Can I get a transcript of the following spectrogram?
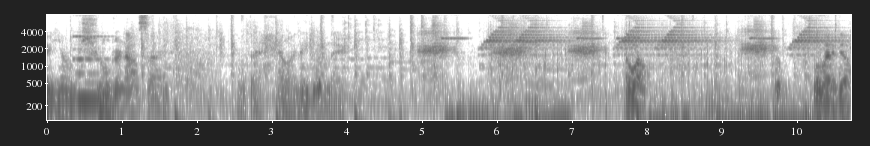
Hear young children outside. What the hell are they doing there? Oh well. We'll let it go.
